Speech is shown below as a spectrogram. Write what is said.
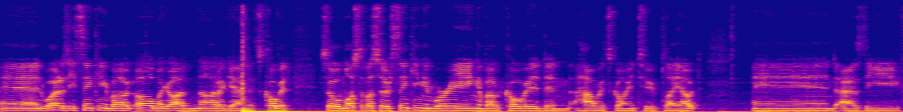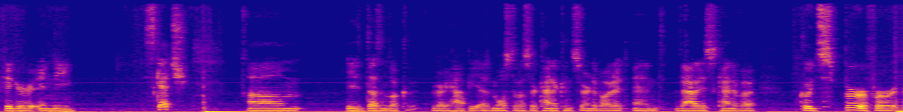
And what is he thinking about? Oh my God, not again. It's COVID. So most of us are thinking and worrying about COVID and how it's going to play out. And as the figure in the sketch, um, it doesn't look very happy, as most of us are kind of concerned about it, and that is kind of a good spur for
